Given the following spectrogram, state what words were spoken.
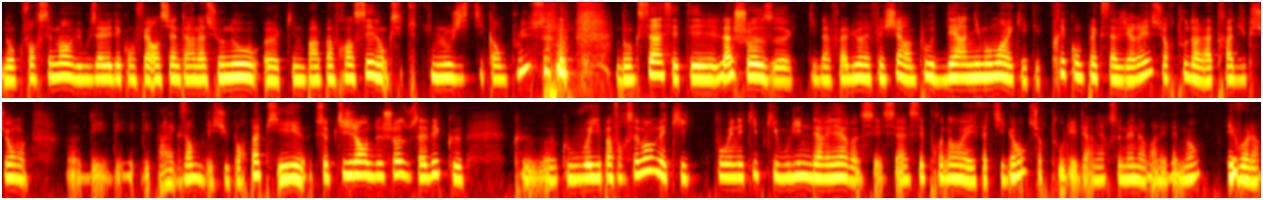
Donc forcément, vu que vous avez des conférenciers internationaux euh, qui ne parlent pas français, donc c'est toute une logistique en plus. donc ça, c'était la chose euh, qu'il a fallu réfléchir un peu au dernier moment et qui était très complexe à gérer, surtout dans la traduction euh, des, par exemple, des supports papier. Ce petit genre de choses, vous savez, que, que, que vous voyez pas forcément, mais qui, pour une équipe qui mouline derrière, c'est assez prenant et fatigant, surtout les dernières semaines avant l'événement. Et voilà.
